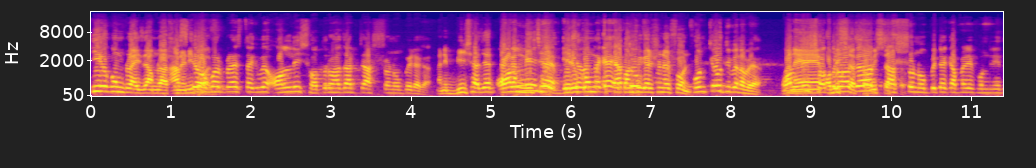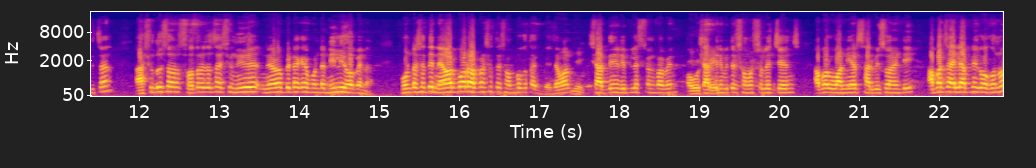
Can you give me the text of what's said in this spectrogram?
কি রকম প্রাইসে আমরা আসলে আজকে নিতে অফার প্রাইস থাকবে অনলি সতেরো হাজার চারশো নব্বই টাকা। মানে টাকার নিচে হ্যাঁ, 20,000 এরকম একটা কনফিগারেশনের ফোন ফোন কেউ দিবে না ভাইয়া। অনলি সতেরো অবিশ্বাস্য, হাজার অবিশ্বাস্য। চারশো নব্বই টাকা আপনার এই ফোনটি নিতে চান। আর শুধু সতেরো হাজার চারশো নিরানব্বই টাকায় ফোনটা নিলেই হবে না। ফোনটার সাথে নেওয়ার পর আপনার সাথে সম্পর্ক থাকবে। যেমন সাত দিনের রিপ্লেসমেন্ট পাবেন। সাত দিনের ভিতরে সমস্যা হলে চেঞ্জ আবার ওয়ান ইয়ার সার্ভিস ওয়ারেন্টি আবার চাইলে আপনি কখনো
